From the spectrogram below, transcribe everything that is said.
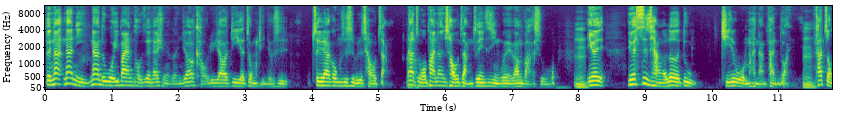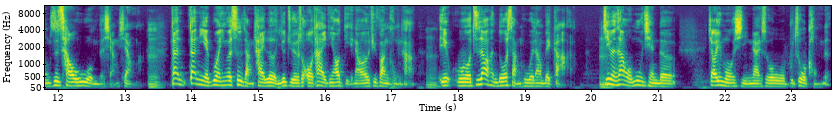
对，那那你那如果一般投资人在选的时候，你就要考虑到第一个重点就是这家公司是不是超涨。那怎么判断超涨这件事情，我也没办法说。嗯因为因为市场的热度，其实我们很难判断。嗯它总是超乎我们的想象嘛。嗯，但但你也不能因为市场太热，你就觉得说哦，它一定要跌，然后去放空它。嗯也我知道很多散户会这样被尬了。嗯基本上我目前的交易模型来说，我不做空的。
